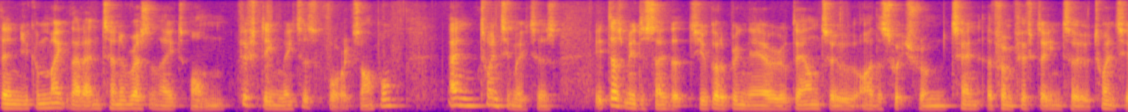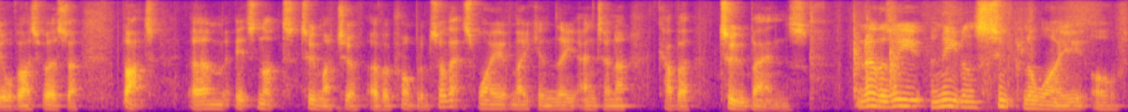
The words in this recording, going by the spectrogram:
then you can make that antenna resonate on 15 meters, for example, and 20 meters. It does mean to say that you've got to bring the aerial down to either switch from 10, uh, from 15 to 20 or vice versa, but um, it's not too much of, of a problem. So that's way of making the antenna cover two bands. Now there's an even simpler way of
